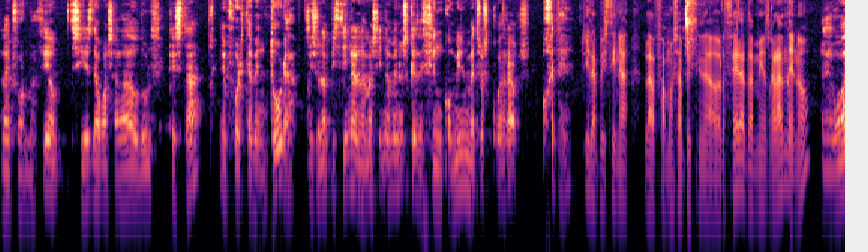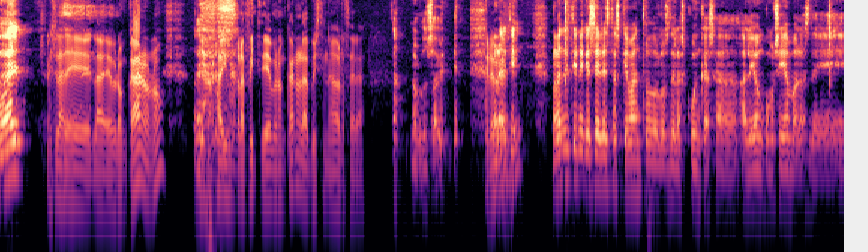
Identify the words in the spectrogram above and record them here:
la información, si es de agua salada o dulce, que está en Fuerteventura. Es una piscina nada más y nada menos que de 5.000 metros cuadrados. Ojete, ¿eh? Y la piscina, la famosa piscina de Orcera también es grande, ¿no? Igual. Es la de la de Broncano, ¿no? Hay un graffiti de Broncano en la piscina de Orcera. No lo sabía. Creo grande, que sí. grande tiene que ser estas que van todos los de las cuencas a, a León, ¿cómo se llama? Las de.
